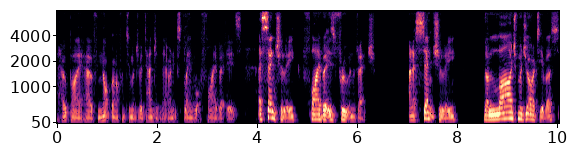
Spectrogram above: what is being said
I hope I have not gone off on too much of a tangent there and explained what fiber is. Essentially, fiber is fruit and veg. And essentially, the large majority of us,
